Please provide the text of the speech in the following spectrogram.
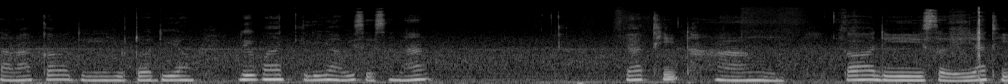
ตระก็ดีอยู่ตัวเดียว เรียกว่ากิริยาวิเศษณะยะทิทางก็ดีเสยยะถี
